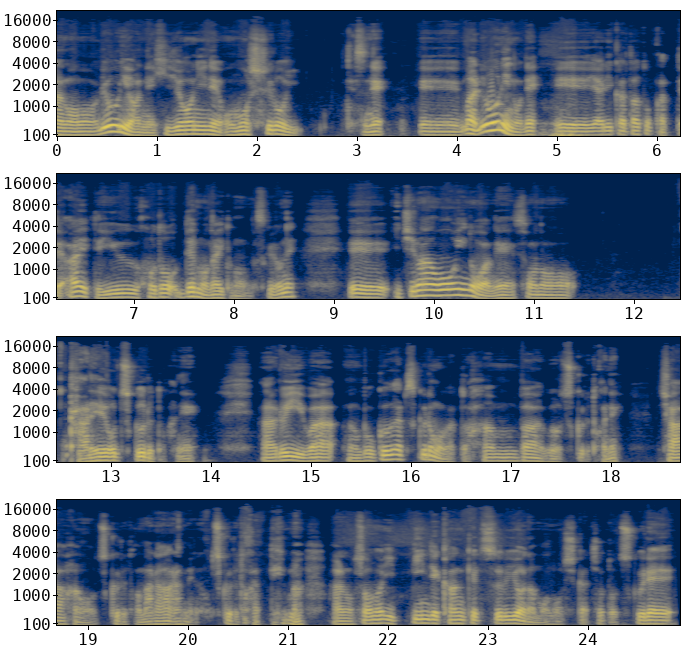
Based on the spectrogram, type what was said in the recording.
あの、料理はね、非常にね、面白いですね。えーまあ、料理のね、えーやり方とかって、あえて言うほどでもないと思うんですけどね。えー一番多いのはね、その、カレーを作るとかね。あるいは、僕が作るものだとハンバーグを作るとかね。チャーハンを作るとか、マラーラーメンを作るとかっていう、まあ、あの、その一品で完結するようなものしかちょっと作れ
